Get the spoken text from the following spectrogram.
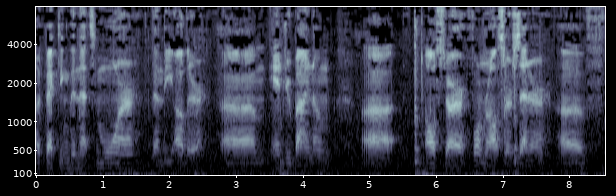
affecting the Nets more than the other. Um, Andrew Bynum, uh, All-Star, former All-Star center of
